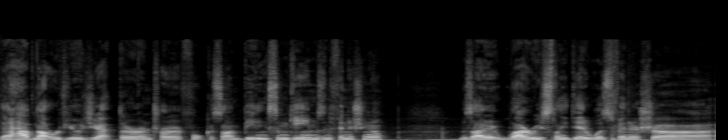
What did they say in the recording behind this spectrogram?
that I have not reviewed yet there, and try to focus on beating some games and finishing them. Because I what I recently did was finish uh,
